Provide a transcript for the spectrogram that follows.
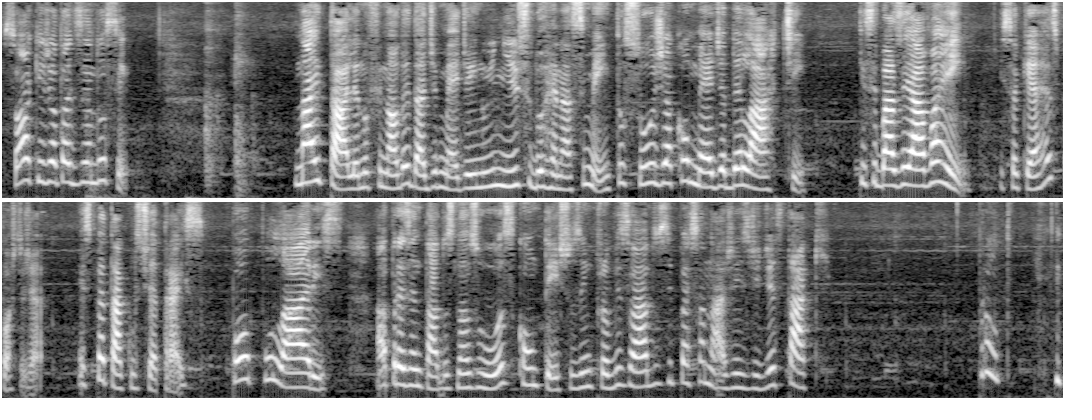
Só aqui já está dizendo assim. Na Itália, no final da Idade Média e no início do Renascimento, surge a comédia dell'arte, que se baseava em, isso aqui é a resposta já, espetáculos teatrais populares apresentados nas ruas com textos improvisados e personagens de destaque. Pronto.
